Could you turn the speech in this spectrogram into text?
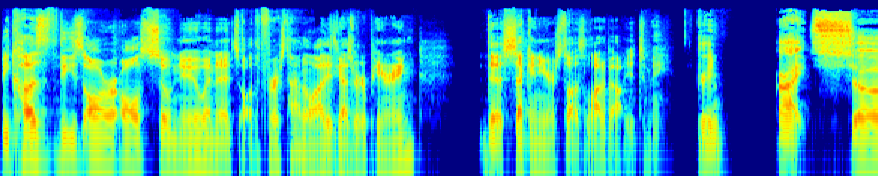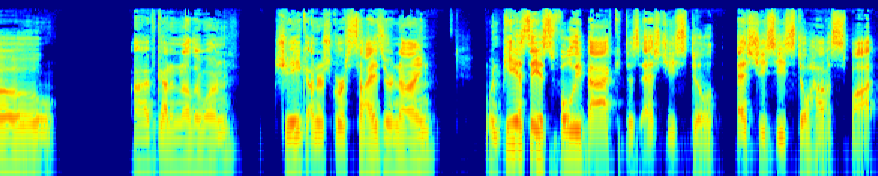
because these are all so new and it's all the first time a lot of these guys are appearing, the second year still has a lot of value to me. Great. All right, so I've got another one. Jake underscore Sizer nine. When PSA is fully back, does SG still SGC still have a spot?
